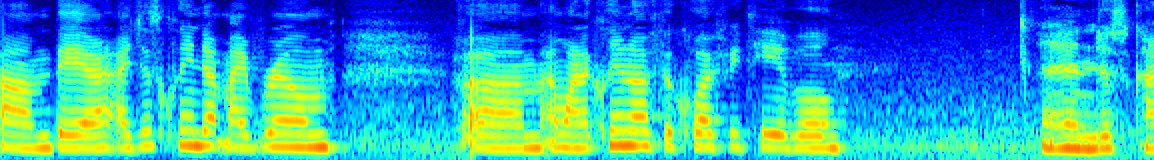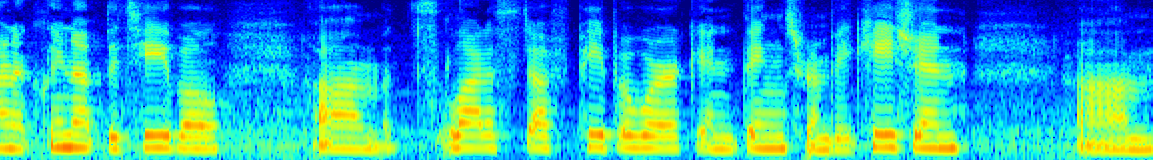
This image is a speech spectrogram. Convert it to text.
um, there. I just cleaned up my room. Um, I want to clean off the coffee table and just kind of clean up the table. Um, it's a lot of stuff, paperwork and things from vacation. Um,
